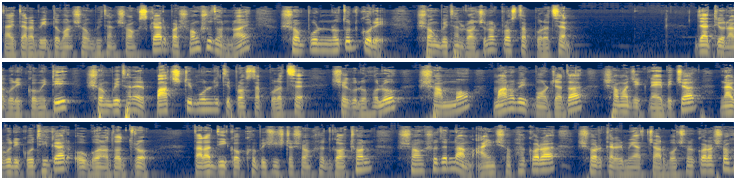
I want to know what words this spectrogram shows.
তাই তারা বিদ্যমান সংবিধান সংস্কার বা সংশোধন নয়, সম্পূর্ণ নতুন করে সংবিধান রচনার প্রস্তাব করেছেন। জাতীয় নাগরিক কমিটি সংবিধানের পাঁচটি মূলনীতি প্রস্তাব করেছে। সেগুলো হলো সাম্য, মানবিক মর্যাদা, সামাজিক ন্যায় বিচার, নাগরিক অধিকার ও গণতন্ত্র। তারা দ্বিকক্ষ বিশিষ্ট সংসদ গঠন, সংসদের নাম আইনসভা করা, সরকারের মেয়াদ চার বছর করা সহ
